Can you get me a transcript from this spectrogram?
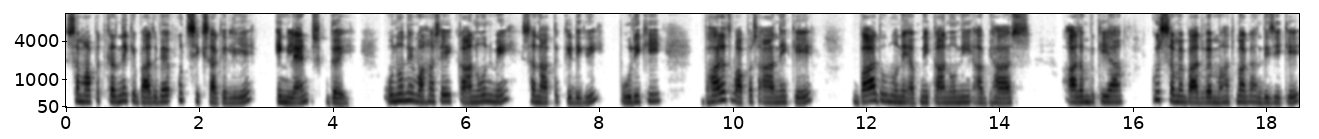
समाप्त करने के बाद वह उच्च शिक्षा के लिए इंग्लैंड गए। उन्होंने वहाँ से कानून में स्नातक की डिग्री पूरी की। भारत वापस आने के बाद उन्होंने अपनी कानूनी अभ्यास आरंभ किया। कुछ समय बाद वह महात्मा गांधी जी के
